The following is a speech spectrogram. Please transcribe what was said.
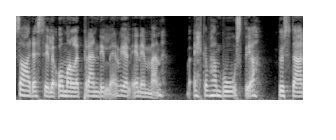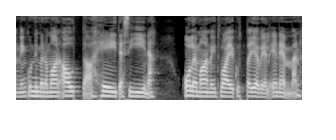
saada sille omalle brändilleen vielä enemmän, ehkä vähän boostia. Pystytään niin kuin nimenomaan auttaa heitä siinä olemaan niitä vaikuttajia vielä enemmän.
